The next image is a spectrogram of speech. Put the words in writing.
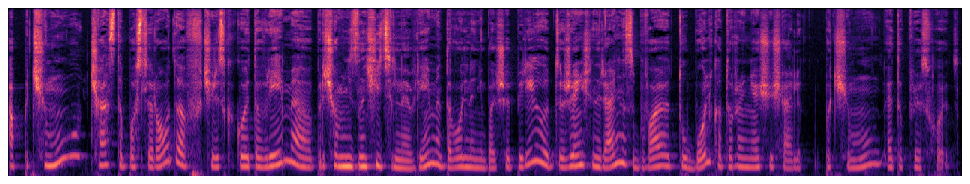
А почему часто после родов, через какое-то время, причем незначительное время, довольно небольшой период, женщины реально забывают ту боль, которую они ощущали? Почему это происходит?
